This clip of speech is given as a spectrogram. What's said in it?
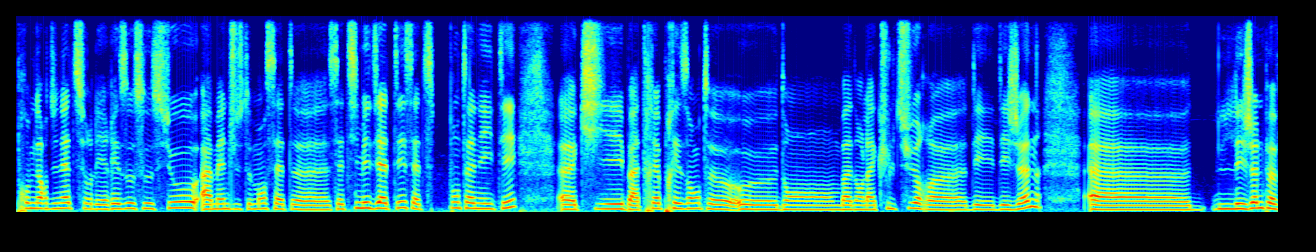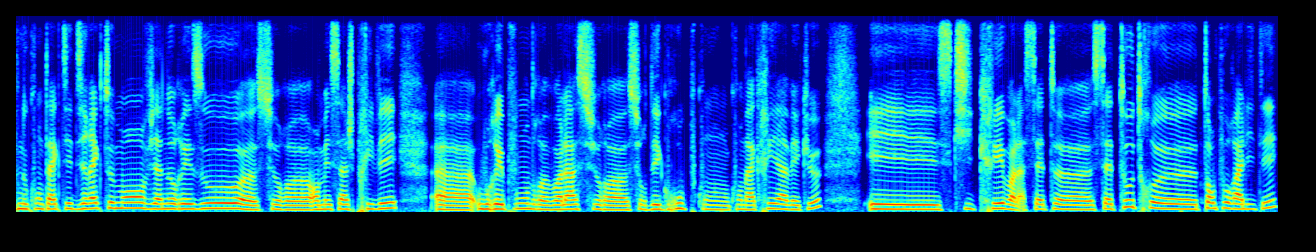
promeneurs du net sur les réseaux sociaux amène justement cette, euh, immédiateté, cette spontanéité euh, qui est bah, très présente dans, bah, dans, la culture des, jeunes. les jeunes peuvent nous contacter directement via nos réseaux en message privé ou répondre sur, des groupes qu'on a créés avec eux. Et ce qui crée cette, cette autre temporalité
